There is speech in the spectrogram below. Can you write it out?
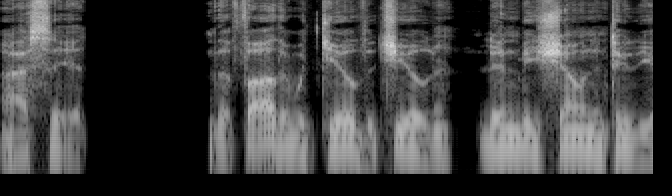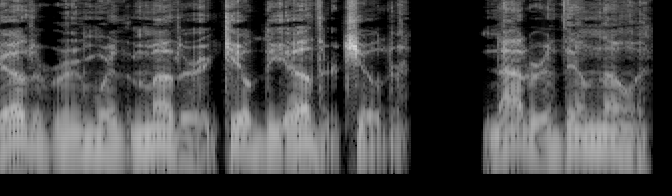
I said. The father would kill the children, then be shown into the other room where the mother had killed the other children, neither of them knowing.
